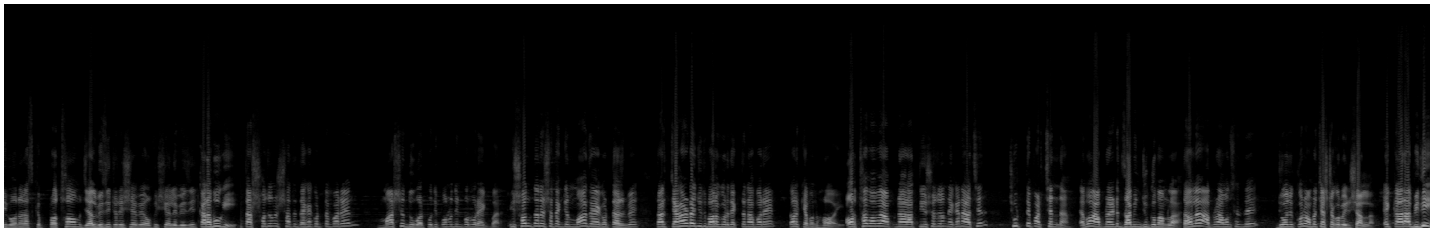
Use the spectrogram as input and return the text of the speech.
জীবনের আজকে প্রথম জেল ভিজিটর হিসেবে অফিসিয়ালি ভিজিট কারাভোগী। তার স্বজনের সাথে দেখা করতে পারেন, মাসে দুবার, প্রতি পনেরো দিন পর পর একবার। এই সন্তানের সাথে একজন মা দেখা করতে আসবে, তার চেহারাটা যদি ভালো করে দেখতে না পারে, তাহলে কেমন হয়? অর্থাভাবে আপনার আত্মীয় স্বজন এখানে আছেন, ছুটতে পারছেন না, এবং আপনার এটা জামিনযোগ্য মামলা। তাহলে আপনারা আমাদের সাথে যোগাযোগ করুন, আমরা চেষ্টা করব ইনশাল্লাহ এই কারা বিধি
